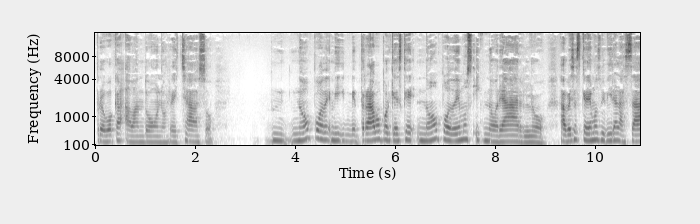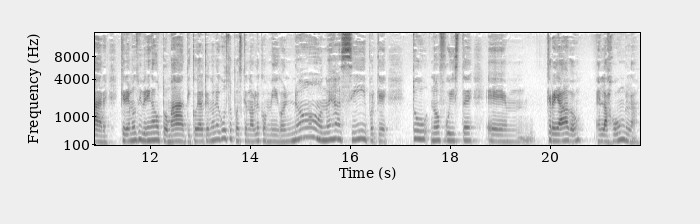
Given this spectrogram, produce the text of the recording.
provoca abandono, rechazo. No puede, me, trabo porque es que no podemos ignorarlo. A veces queremos vivir al azar, queremos vivir en automático y al que no le gusta, pues que no hable conmigo. No, no es así porque tú no fuiste em, creado en la jungla,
